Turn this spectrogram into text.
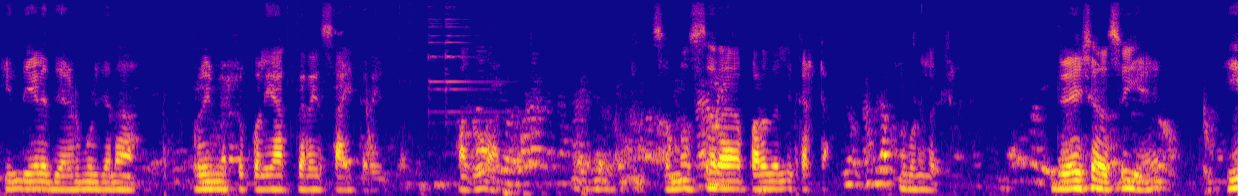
ಹಿಂದೆ ಹೇಳಿದ ಎರಡು ಮೂರು ಜನ ಪ್ರೈಮ್ ಮಿನಿಸ್ಟರ್ ಕೊಲೆ ಆಗ್ತಾರೆ ಸಾಯ್ತಾರೆ ಅಂತ. ಅದು ಆಗ್ತದೆ. ಸಂವತ್ಸರ ಪರದಲ್ಲಿ ಕಷ್ಟ. ಲಕ್ಷಣ ದ್ವೇಷ, ಅಸೂಯೆ, ಈ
